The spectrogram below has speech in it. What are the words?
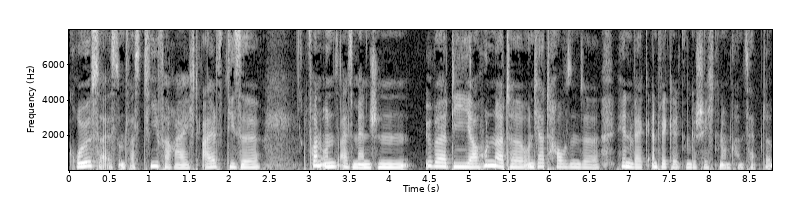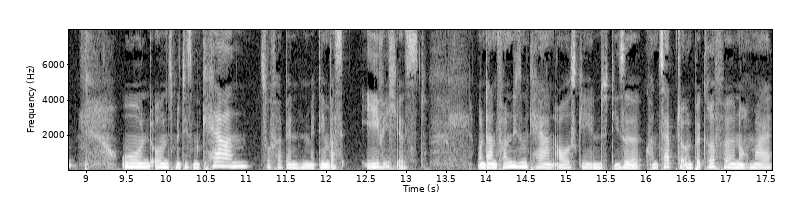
größer ist und was tiefer reicht als diese von uns als Menschen über die Jahrhunderte und Jahrtausende hinweg entwickelten Geschichten und Konzepte und uns mit diesem Kern zu verbinden, mit dem, was ewig ist. Und dann von diesem Kern ausgehend diese Konzepte und Begriffe nochmal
